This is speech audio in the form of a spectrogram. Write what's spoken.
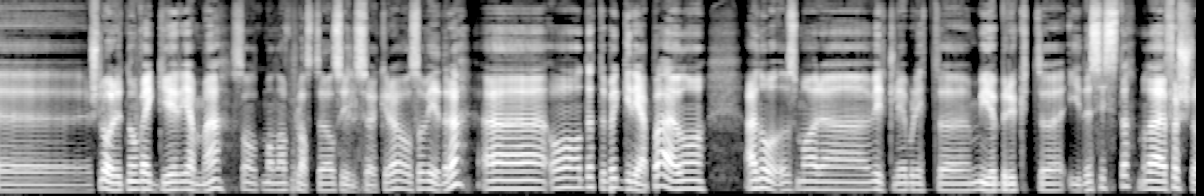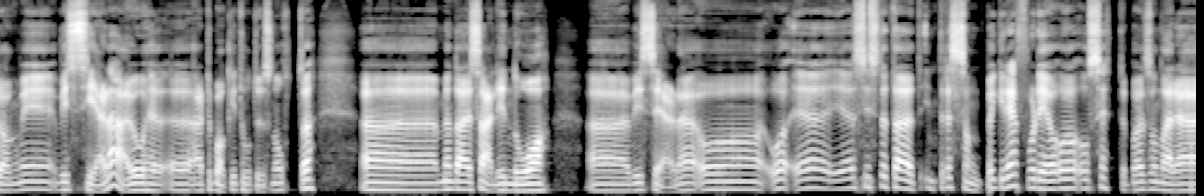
eh, slår ut noen vegger hjemme, sånn at man har plass til asylsøkere osv. Eh, og dette begrepet er jo noe, er noe som har eh, virkelig blitt eh, mye brukt i det siste. Men det er første gang vi, vi ser det, er jo er tilbake i 2008. Eh, men det er særlig nå eh, vi ser det. Og, og jeg, jeg syns dette er et interessant begrep, for det å, å sette på et sånn derre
